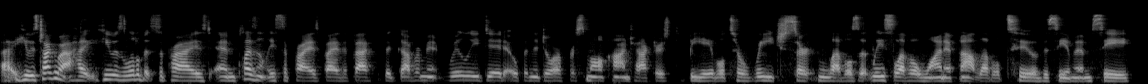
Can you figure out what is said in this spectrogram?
uh, he was talking about how he was a little bit surprised and pleasantly surprised by the fact that the government really did open the door for small contractors to be able to reach certain levels, at least level one, if not level two of the CMMC.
